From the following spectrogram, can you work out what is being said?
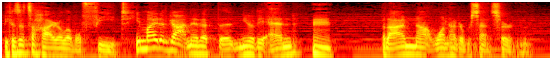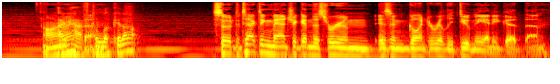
because it's a higher level feat. He might have gotten it at the near the end, Hmm. but I'm not 100% certain. All I'd right, have to look it up. So detecting magic in this room isn't going to really do me any good then.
